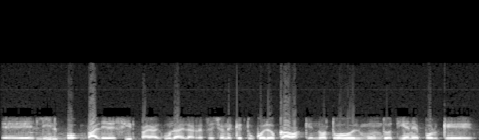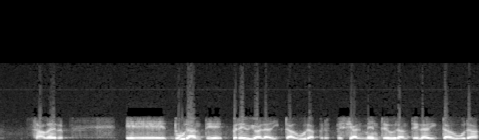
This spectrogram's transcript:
Eh, Lil, vale decir para algunas de las reflexiones que tú colocabas que no todo el mundo tiene por qué saber. Eh, durante, previo a la dictadura, pero especialmente durante la dictadura,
